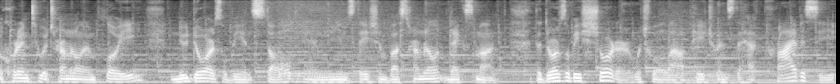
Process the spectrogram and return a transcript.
According to a terminal employee, new doors will be installed in Union Station bus terminal next month. The doors will be shorter, which will allow patrons to have privacy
